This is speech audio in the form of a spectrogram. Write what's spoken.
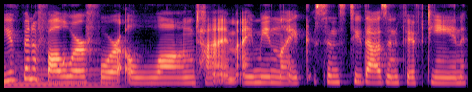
You've been a follower for a long time, I mean, like since 2015,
